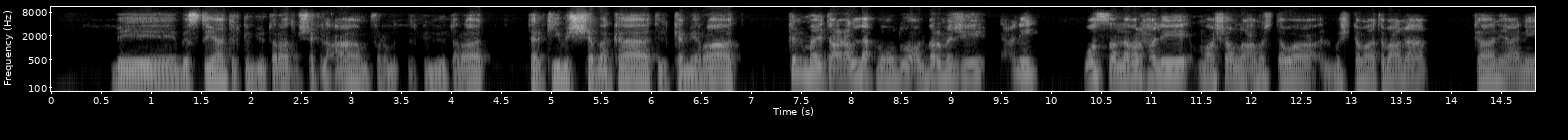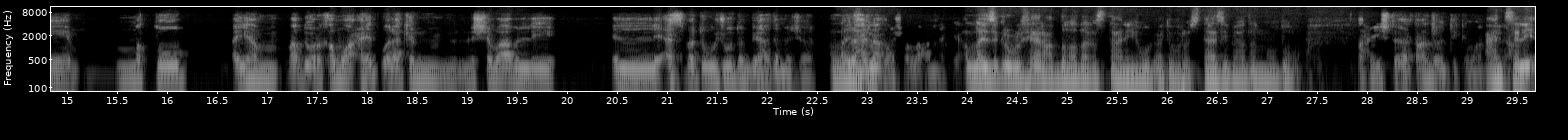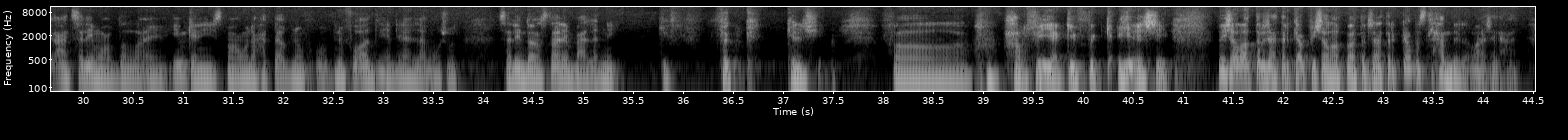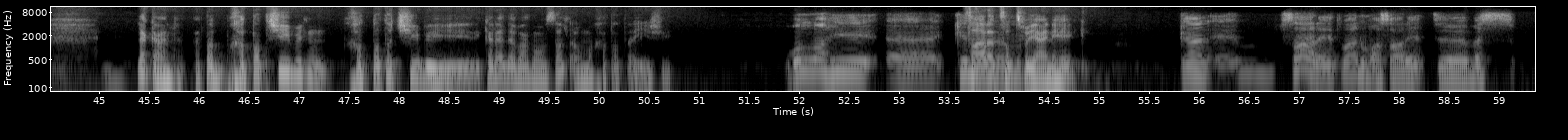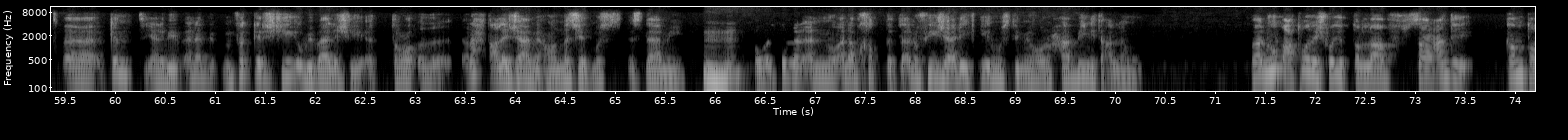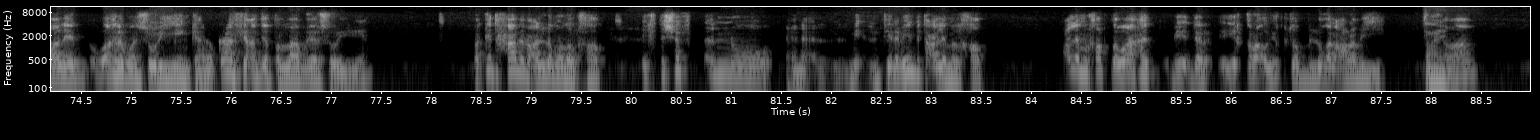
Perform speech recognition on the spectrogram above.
ب- بصيانه الكمبيوترات بشكل عام فرمه الكمبيوترات تركيب الشبكات الكاميرات. كل ما يتعلق بموضوع البرمجة يعني وصل لمرحلة ما شاء الله على مستوى المجتمع تبعنا. كان يعني مطلوب ايهم ما بدي رقم واحد ولكن من الشباب اللي اللي أثبتوا وجودهم بهذا المجال. الله يذكره ما شاء الله عنك يعني. الله يذكره بالخير عبد الله داغستاني هو بيعتبره أستاذي بهذا الموضوع. صحيح اشتغلت عنده أنت كمان. عند سليم عند سليم وعبد الله إيه يمكن يسمعونا حتى ابنه ابنه فؤاد اللي هلأ موجود. سليم داغستاني بعلمني كيف فك كل شيء. ف حرفيا كيف اي شيء في شغلات ترجع تركب في شغلات ما ترجع تركب بس الحمد لله ماشي الحال. لكن طب خططت شيء بال... خططت شيء بكندا بعد ما وصلت أو ما خططت أي شيء؟ والله آه، كنت صارت صدفة يعني هيك؟ كان آه، صارت ما إنه ما صارت آه، بس آه، كنت يعني بيب- أنا مفكر شيء وببالي شيء. رحت على جامع هون مسجد مس إسلامي. أها. وقلت لهم انه أنا بخطط لأنه في جاليه كثير مسلمه هون وحابين يتعلموا. فالمهم أعطوني شوية طلاب صار عندي كم طالب وأغلبهم سوريين كانوا. كان في عندي طلاب غير سوريين. فكنت حابب أعلمهم الخط. اكتشفت أنه يعني أنت لمين بتعلم الخط؟ علم الخط لواحد بيقدر يقرأ ويكتب باللغة العربية. صحيح. تمام؟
